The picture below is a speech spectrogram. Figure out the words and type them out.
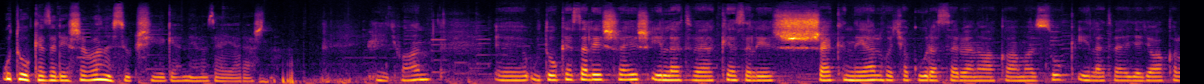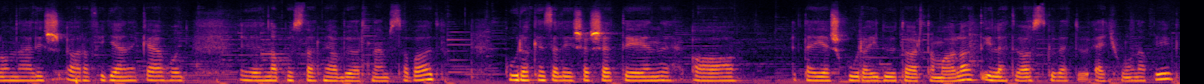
Utókezelésre van-e szükség ennél az eljárásnál? Így van utókezelésre is, illetve kezeléseknél, hogyha kúraszerűen alkalmazzuk, illetve egy-egy alkalomnál is arra figyelni kell, hogy napoztatni a bőrt nem szabad. Kúrakezelés esetén a teljes kúra időtartama alatt, illetve azt követő egy hónapig,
